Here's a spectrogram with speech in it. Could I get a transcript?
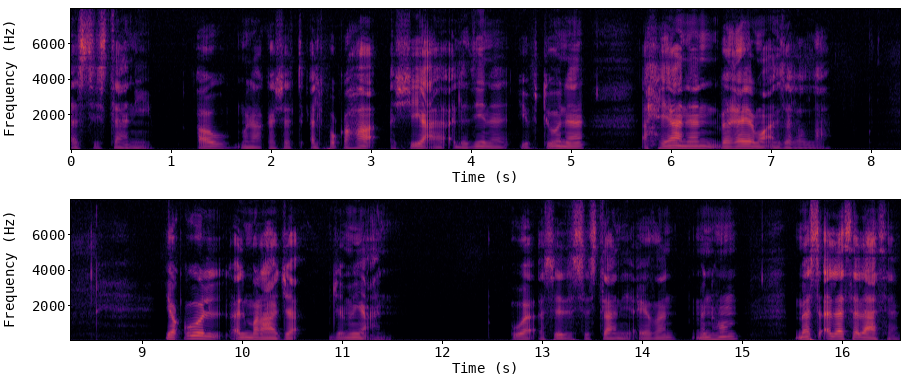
السيستاني أو مناقشة الفقهاء الشيعة الذين يفتون أحيانا بغير ما أنزل الله. يقول المراجع جميعا والسيد السيستاني أيضا منهم مسألة ثلاثة.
